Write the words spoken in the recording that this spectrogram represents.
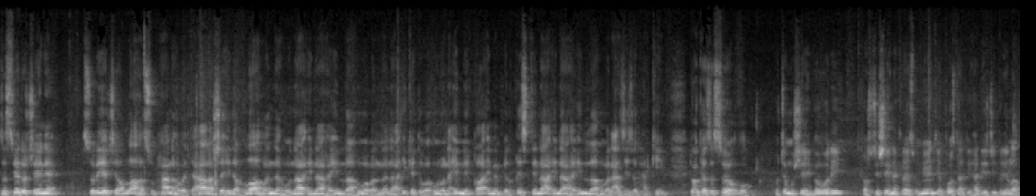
za svjedočenje su riječi Allaha subhanahu wa ta'ala šehid Allahu ennehu la ilaha illa huwa wal malaiketu wa ulu na ilmi qaimen bil qisti la ilaha illa huwa azizul hakim. Dokaz za sve ovo, o čemu šeh govori, kao što će šeh na kraju spomenuti, je poznati hadis Džibrila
